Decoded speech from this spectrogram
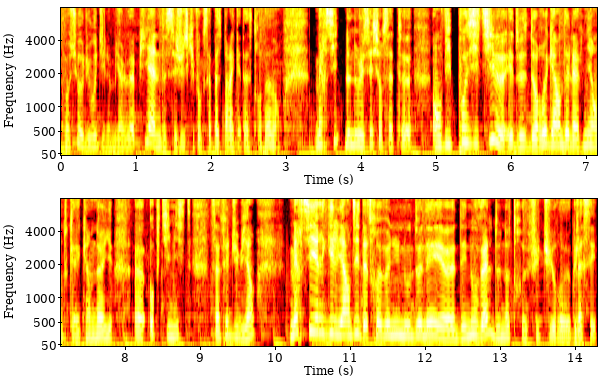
moi aussi, Hollywood, il aime bien le happy end. C'est juste qu'il faut que ça passe par la catastrophe avant. Merci de nous laisser sur cette euh, envie positive et de, regarder l'avenir, en tout cas avec un œil euh, optimiste. Ça fait du bien. Merci Eric Gilliardi d'être venu nous donner des nouvelles de notre futur glacé.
